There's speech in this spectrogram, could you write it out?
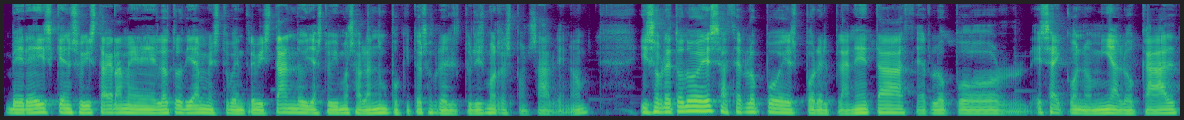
veréis que en su Instagram el otro día me estuve entrevistando y ya estuvimos hablando un poquito sobre el turismo responsable, ¿no? Y sobre todo es hacerlo pues por el planeta, hacerlo por esa economía local,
